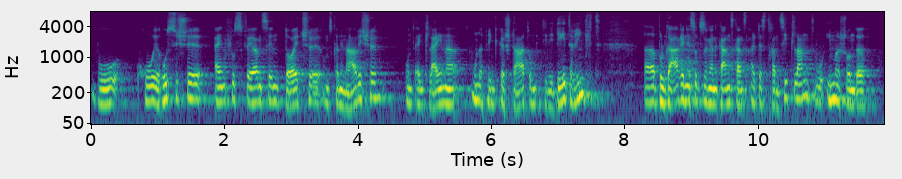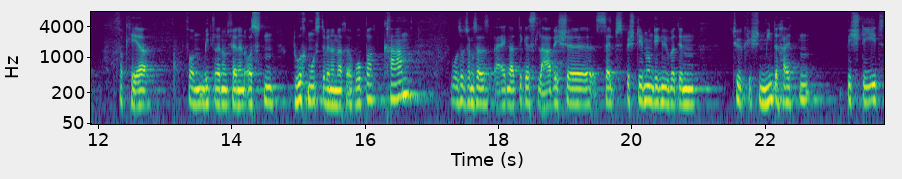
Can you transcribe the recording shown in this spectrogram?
wo hohe russische Einflusssphären sind, deutsche und skandinavische und ein kleiner unabhängiger Staat um Identität ringt äh, Bulgarien ist sozusagen ein ganz, ganz altes Transitland, wo immer schon der Verkehr von Mittleren und Fernen Osten durch musste, wenn er nach Europa kam, wo sozusagen so eine eigenartige slawische Selbstbestimmung gegenüber den türkischen Minderheiten besteht,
